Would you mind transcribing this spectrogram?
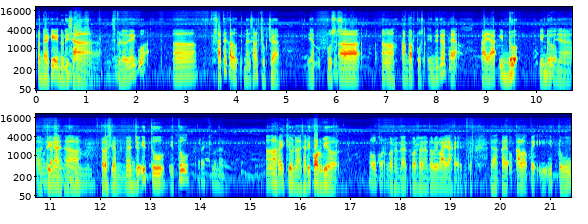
pendaki Indonesia, Indonesia. sebenarnya gua eh pusatnya kalau nggak salah Jogja yang pus Pusat. eh, eh, kantor pusat intinya kayak kayak induk Induk, induknya dengan eh, hmm, terus yang nganjuk itu itu regional. eh, regional jadi korwil Oh, kor. koordinator, koordinator wilayah kayak gitu. Nah kayak kalau PI itu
